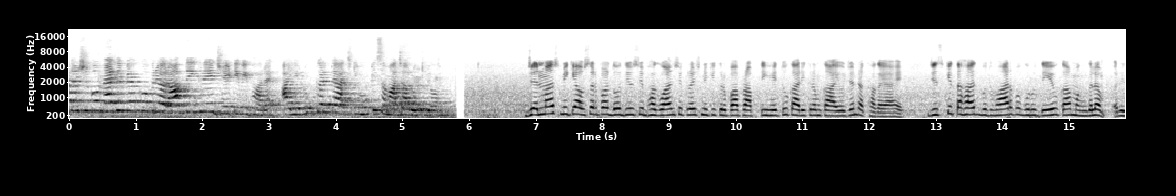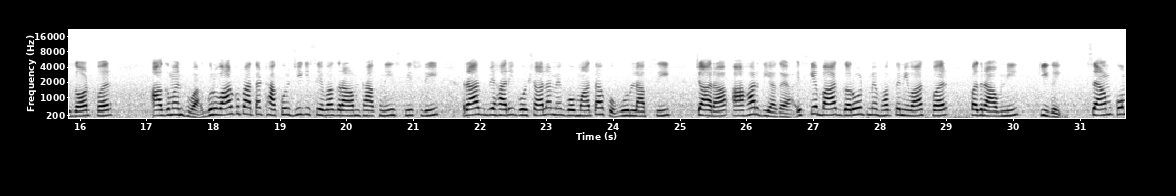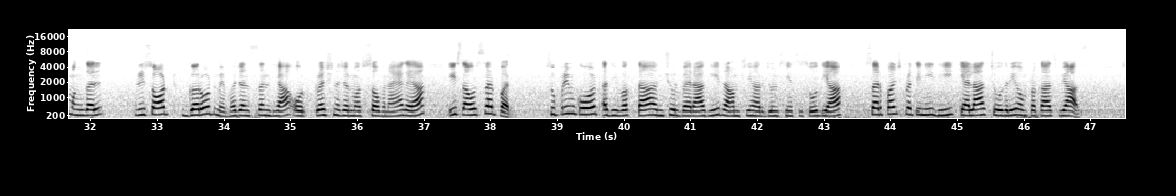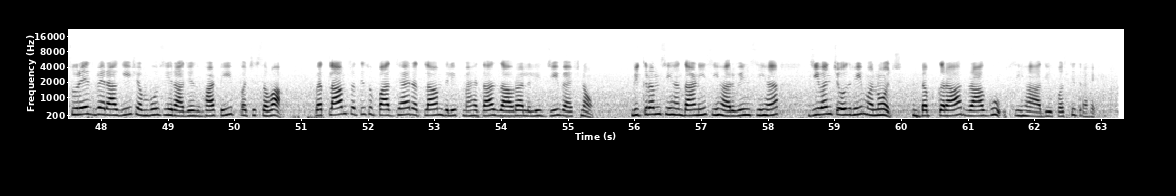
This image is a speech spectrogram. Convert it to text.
दर्शकों, मैं दिव्या खोबरे और आप देख रहे हैं जे टीवी भारत। आइए रुक करते आज के मुख्य समाचारों की ओर। जन्माष्टमी के अवसर पर दो दिवसीय भगवान श्री कृष्ण की कृपा प्राप्ति हेतु कार्यक्रम का आयोजन रखा गया है, जिसके तहत बुधवार को गुरुदेव का मंगलम रिजॉर्ट पर आगमन हुआ। गुरुवार को प्रातः ठाकुर जी की सेवा ग्राम ढाकनी स्थित श्री राज बिहारी गौशाला में गौमाता को गुड़, लापसी, चारा, आहार दिया गया। इसके बाद गरोट में भक्त निवास पर पधरावनी की गई। शाम को मंगल रिसोर्ट गरोड में भजन संध्या और कृष्ण जन्मोत्सव मनाया गया। इस अवसर पर सुप्रीम कोर्ट अधिवक्ता अंशुल बैरागी राम सिंह अर्जुन सिंह सिसोदिया, सरपंच प्रतिनिधि कैलाश चौधरी ओम प्रकाश व्यास, सुरेश बैरागी, शंभू सिंह, राजेश भाटी, पचसवा, रतलाम सतीश उपाध्याय, रतलाम दिलीप मेहता, जावरा ललित जी वैष्णव, विक्रम सिंह दानी सिंह, अरविंद सिंह जीवन चौधरी मनोज डबकरा राघु सिंह आदि उपस्थित रहे।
